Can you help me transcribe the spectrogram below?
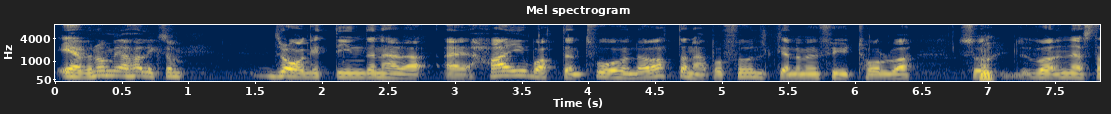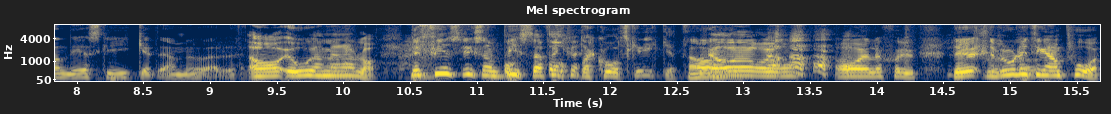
Även om jag har liksom dragit in den här eh, high watten, 200 watten här på fullt genom en 412 så var nästan det skriket ännu värre. Ja, jo, jag menar bra. Det finns liksom vissa frekvenser. 8K-skriket. Ja, ja, ja, ja, eller sju. Det, det beror lite grann på.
